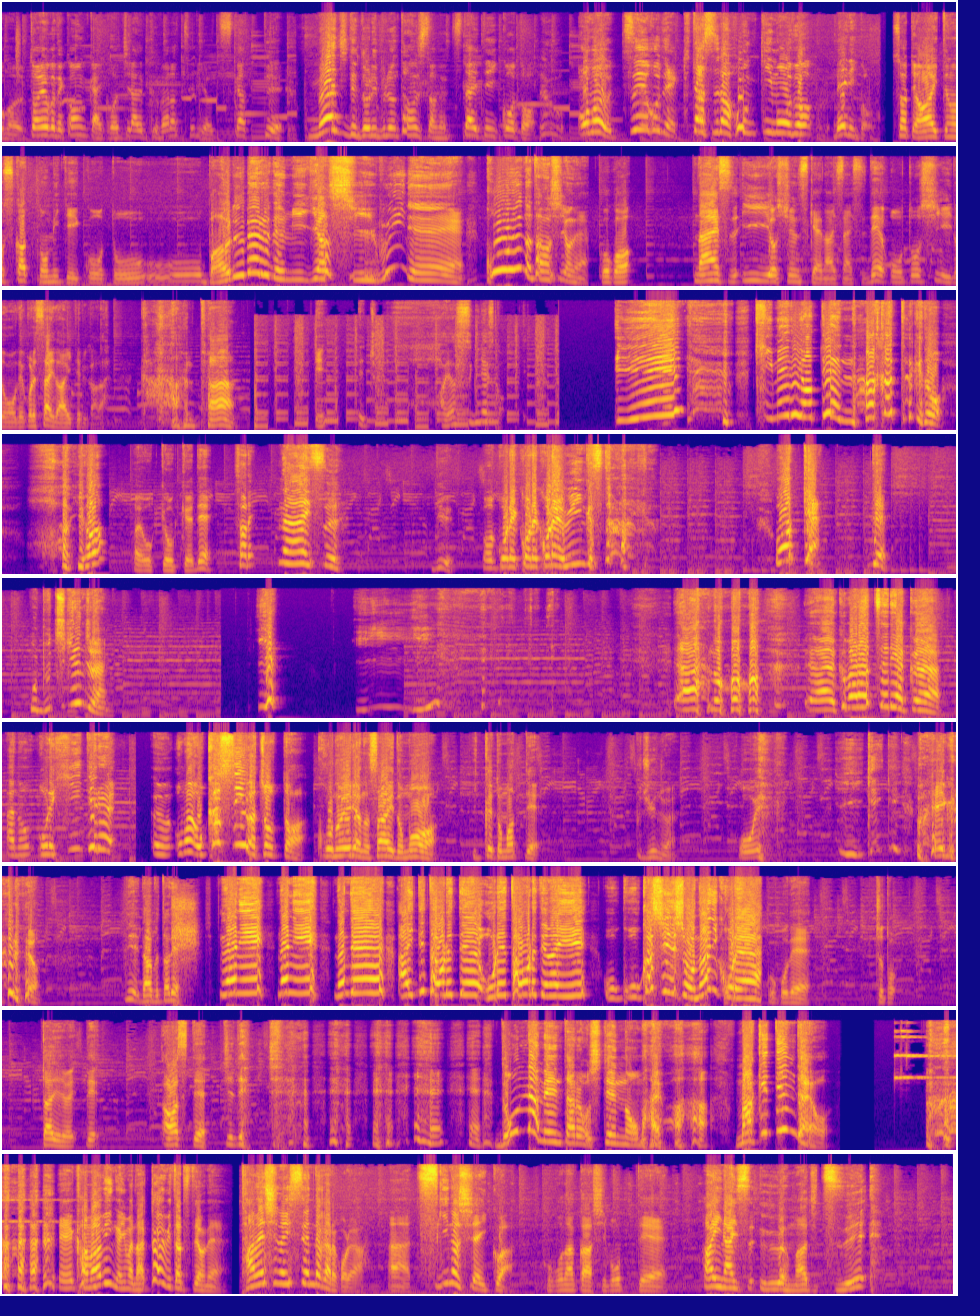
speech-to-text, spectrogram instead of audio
思う。ということで今回こちらのクバラテリーを使って、マジでドリブルの楽しさをね、伝えていこうと思う。ということで、ひたすら本気モード、レディゴさて、相手のスカットを見ていこうと、バルベルデ右足渋いねこういうの楽しいよね。ここ。ナイス。いいよ、俊介。ナイスナイス。で、落としので、これサイド空いてるから。簡単。え、え、ちょ、早すぎないですか？ええー、決める予定なかったけど、早っはい、オッケーオッケー。で、それ、ナイス。で、あ、これこれこれ、ウィングストライクオッケー。で、もうぶち切れんじゃない？いえ。い、い あの、クバラッツェリア君、あの、俺引いてる。うん、お前おかしいわ、ちょっと。このエリアのサイドも、一回止まって。ぶち切れんじゃない？おい、いけいけ、えぐれるよ。で、ラブタで、なになになんで相手倒れて、俺倒れてない？お、おかしいでしょ何これ？ここで、ちょっと、大丈夫で、合わせて、ち、で、ち、どんなメンタルをしてんの？お前は。負けてんだよ えー、カマビンが今中指立ってたよね。試しの一戦だからこれは。あ次の試合行くわ。ここ中絞って、はい、ナイス。うわ、マジ強え。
